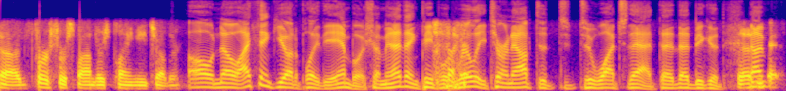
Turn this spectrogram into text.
uh, first responders playing each other. Oh no, I think you ought to play the ambush. I mean, I think people would really turn out to, to, to watch that. that. That'd be good. Now, That,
